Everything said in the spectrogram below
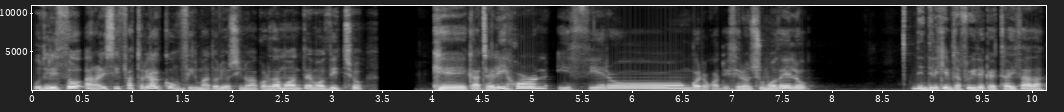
utilizó análisis factorial confirmatorio. Si nos acordamos, antes hemos dicho que Cachel y Horn hicieron, bueno, cuando hicieron su modelo de inteligencia fluida cristalizada,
